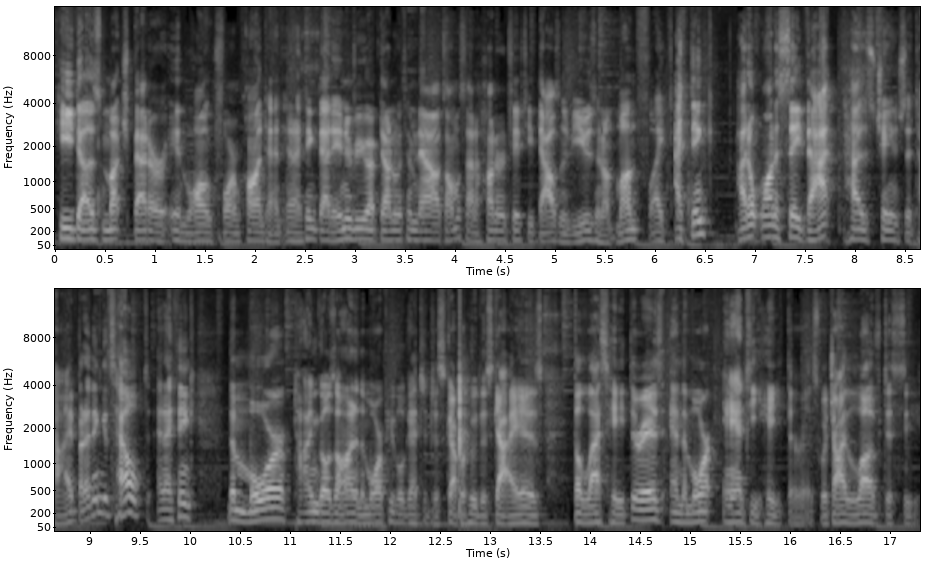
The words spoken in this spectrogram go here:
He does much better in long form content. And I think that interview I've done with him now, it's almost at 150,000 views in a month. Like I think I don't want to say that has changed the tide, but I think it's helped. And I think the more time goes on and the more people get to discover who this guy is, the less hate there is and the more anti-hate there is, which I love to see.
